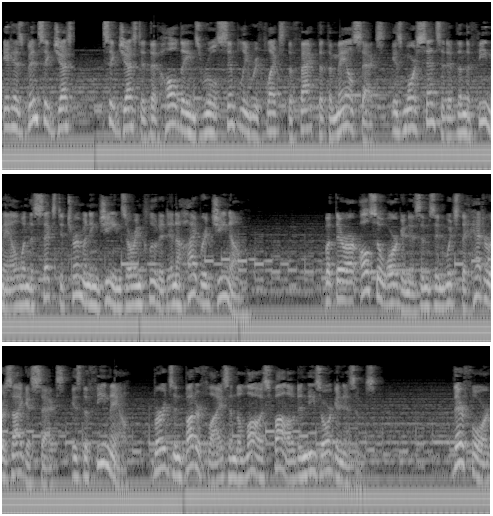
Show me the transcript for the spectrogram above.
It has been suggest suggested that Haldane's rule simply reflects the fact that the male sex is more sensitive than the female when the sex-determining genes are included in a hybrid genome. But there are also organisms in which the heterozygous sex is the female, birds and butterflies and the law is followed in these organisms. Therefore,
